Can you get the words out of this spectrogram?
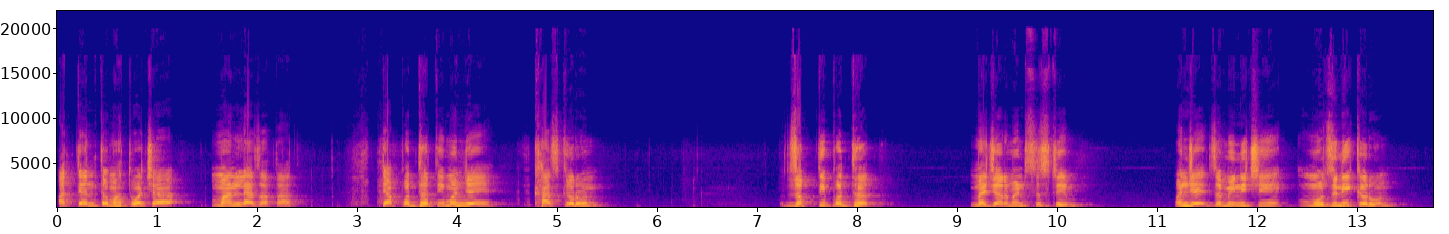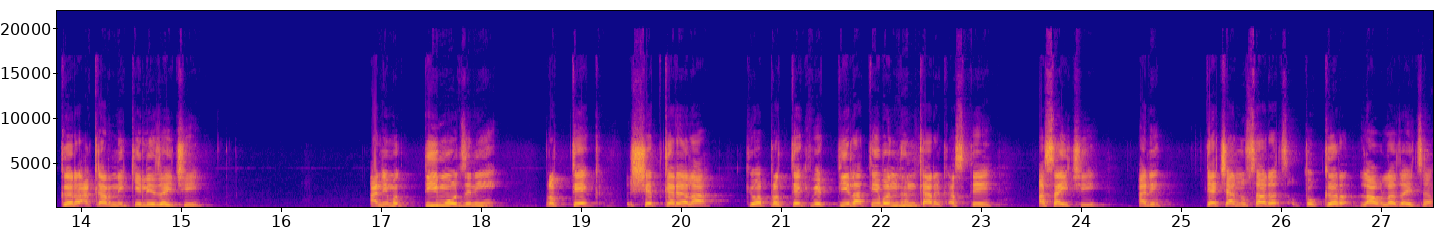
अत्यंत महत्त्वाच्या मानल्या जातात. त्या पद्धती म्हणजे खास करून जप्ती पद्धत मेजरमेंट सिस्टीम म्हणजे जमिनीची मोजणी करून कर आकारणी केली जायची. आणि मग ती मोजणी प्रत्येक शेतकऱ्याला किंवा प्रत्येक व्यक्तीला ती बंधनकारक असते असायची आणि त्याच्यानुसारच तो कर लावला जायचा.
